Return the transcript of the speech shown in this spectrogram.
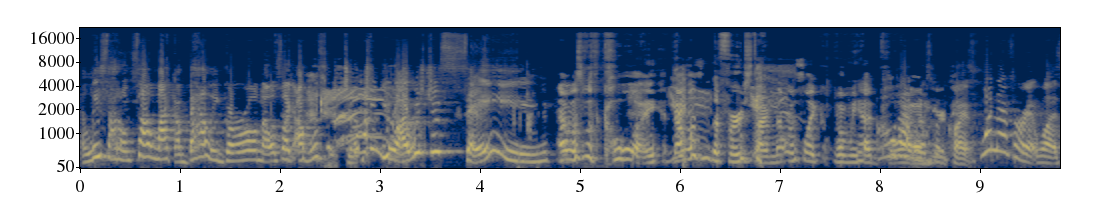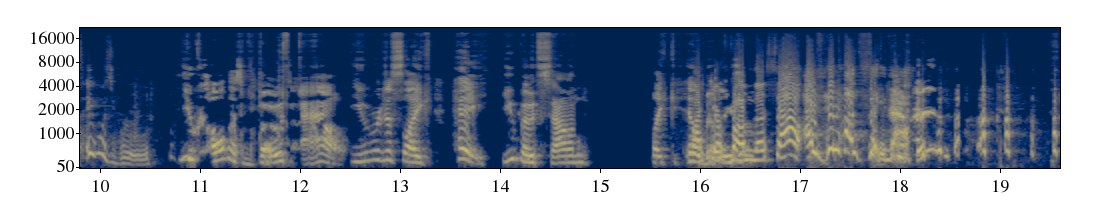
"At least I don't sound like a valley girl." And I was like, "I wasn't judging you. I was just saying." That was with Coy. Yeah. That wasn't the first time. That was like when we had Oh, Coy that on here. quiet. Whenever it was, it was rude. You called us both out. You were just like, "Hey, you both sound like Like you're from the south. I did not say that.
